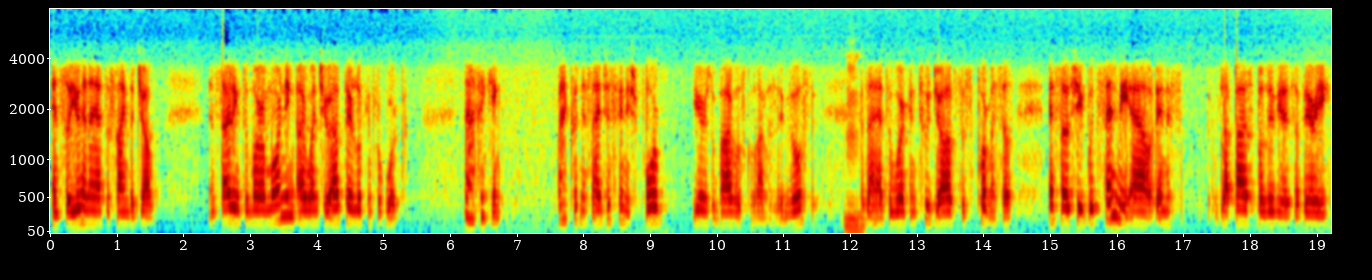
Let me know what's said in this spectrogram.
and so you're going to have to find a job. And starting tomorrow morning, I want you out there looking for work. And I'm thinking, my goodness, I just finished four years of Bible school. I was exhausted because I had to work in two jobs to support myself. And so she would send me out, and if La Paz, Bolivia is a very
